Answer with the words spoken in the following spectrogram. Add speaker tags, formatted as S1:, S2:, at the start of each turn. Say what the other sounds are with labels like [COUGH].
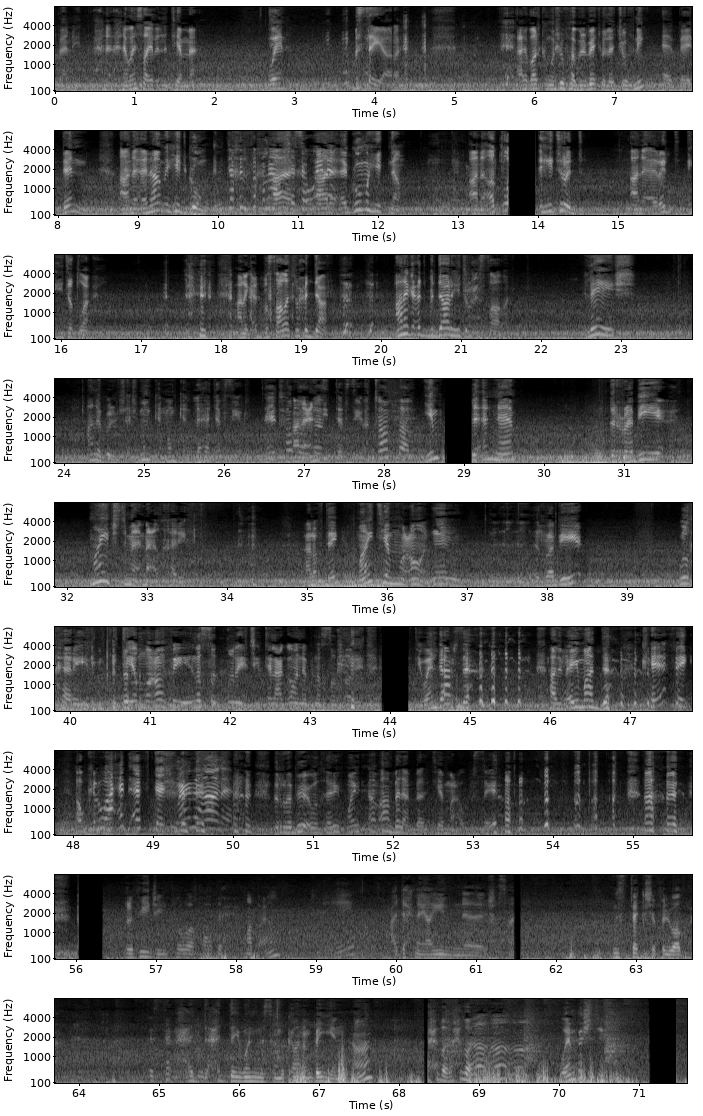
S1: طبعا إحنا إحنا وين صايرين نتجمع؟ وين؟ بالسيارة. على بالكم أشوفها بالبيت ولا تشوفني؟ ابدا. أنا أنام هي تقوم.
S2: أنت دخل في خلاف شو
S1: أسوي
S2: أنا؟
S1: أقوم هي تنام. أنا أطلع هي ترد. أنا أرد هي تطلع. أنا قاعد بالصالة تروح الدار. أنا قاعد بالدار هي تروح الصالة. ليش؟ أنا أقول لك ليش ممكن ممكن لها تفسير.
S2: إيه، تفضل.
S1: أنا عندي التفسير.
S2: تفضل.
S1: يمكن لأن الربيع ما يجتمع مع الخريف [LAUGHS] عرفتي؟ ما. ال- ال- الربيع والخريف [LAUGHS]
S2: يتجمعون في نص الطريق يتلاقون بنص الطريق [LAUGHS]
S1: انت وين دارسه؟ هذه بأي مادة؟
S2: كيفي أو كل واحد أفتش معنى أنا
S1: الربيع والخريف ما يت... آه بلا بلا تجمعوا بالسيارة رفيجي تو فاتح مطعم عاد إحنا جايين آه، شو اسمه نستكشف الوضع. حد حد يونس المكان مبين ها؟ لحظة لحظة.
S2: آه آه آه.
S1: وين بشتي؟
